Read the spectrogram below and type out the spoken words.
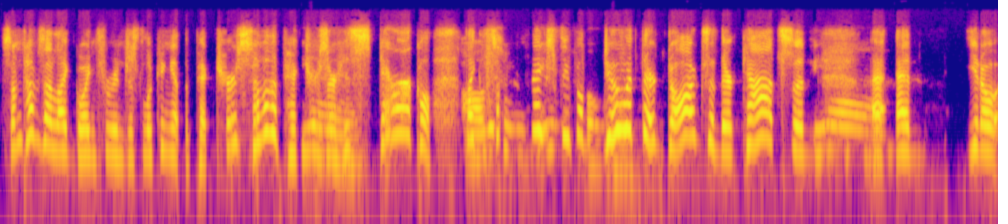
sometimes I like going through and just looking at the pictures. Some of the pictures yeah. are hysterical. Like oh, some things people do with their dogs and their cats and yeah. and you know,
